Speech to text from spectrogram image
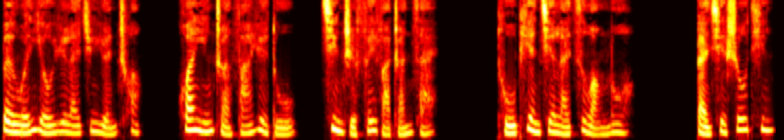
本文由于来君原创。欢迎转发阅读，禁止非法转载，图片皆来自网络。感谢收听，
